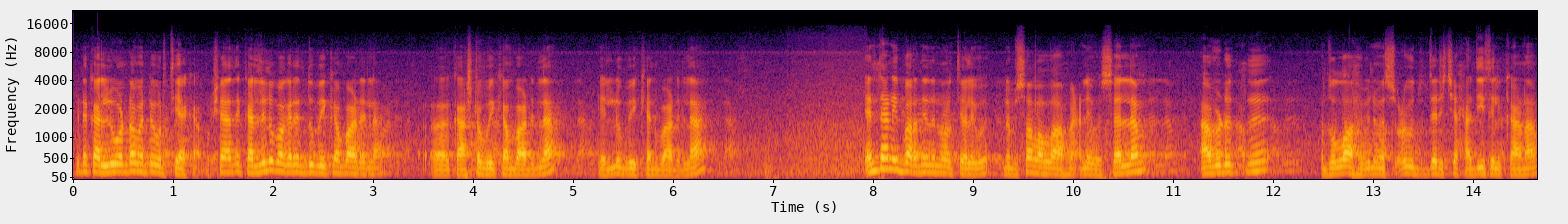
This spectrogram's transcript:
പിന്നെ കല്ലുകൊണ്ടോ മറ്റോ വൃത്തിയാക്കാം. പക്ഷെ അത് കല്ലിന് പകരം എന്ത് ഉപയോഗിക്കാൻ പാടില്ല. കാഷ്ടം ഉപയോഗിക്കാൻ പാടില്ല. എല്ല് ഉപയോഗിക്കാൻ പാടില്ല. എന്താണ് ഈ പറഞ്ഞതിനുള്ള തെളിവ്? നബി സല്ലല്ലാഹു അലൈഹി വസ്ലം അവിടുന്ന് അബ്ദുല്ലാഹിബിൻ മസൂദ് ഉദ്ധരിച്ച ഹദീസിൽ കാണാം.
